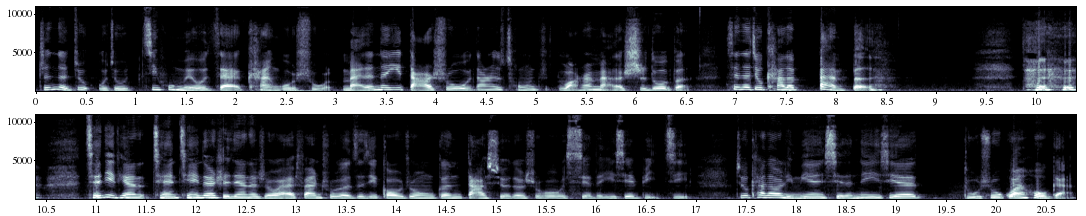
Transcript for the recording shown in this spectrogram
真的就我就几乎没有再看过书了。买的那一沓书，我当时从网上买了十多本，现在就看了半本。前几天前前一段时间的时候，还翻出了自己高中跟大学的时候写的一些笔记，就看到里面写的那一些读书观后感，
